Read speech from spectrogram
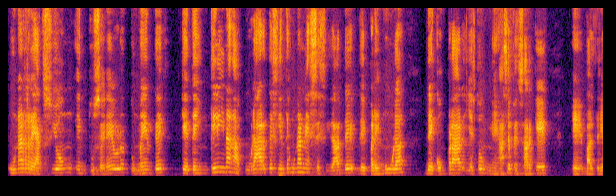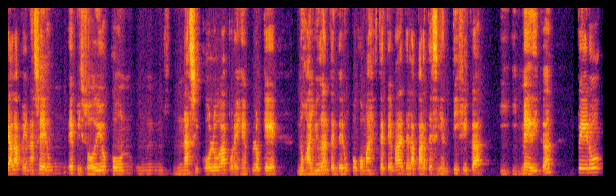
una reacción en tu cerebro, en tu mente, que te inclina a apurarte, sientes una necesidad de, premura de comprar y esto me hace pensar que eh, valdría la pena hacer un episodio con una psicóloga, por ejemplo, que nos ayuda a entender un poco más este tema desde la parte científica y, médica, pero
